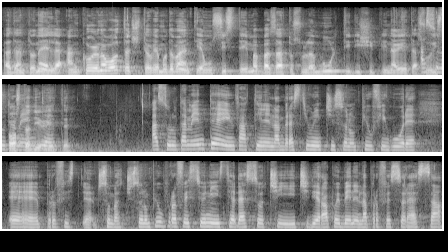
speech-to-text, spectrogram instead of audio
ad Antonella. Ancora una volta ci troviamo davanti a un sistema basato sulla multidisciplinarietà, su risposta di rete. Assolutamente, infatti nella Breast Unit ci sono più figure, eh, eh, insomma ci sono più professionisti, adesso ci, ci dirà poi bene la professoressa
